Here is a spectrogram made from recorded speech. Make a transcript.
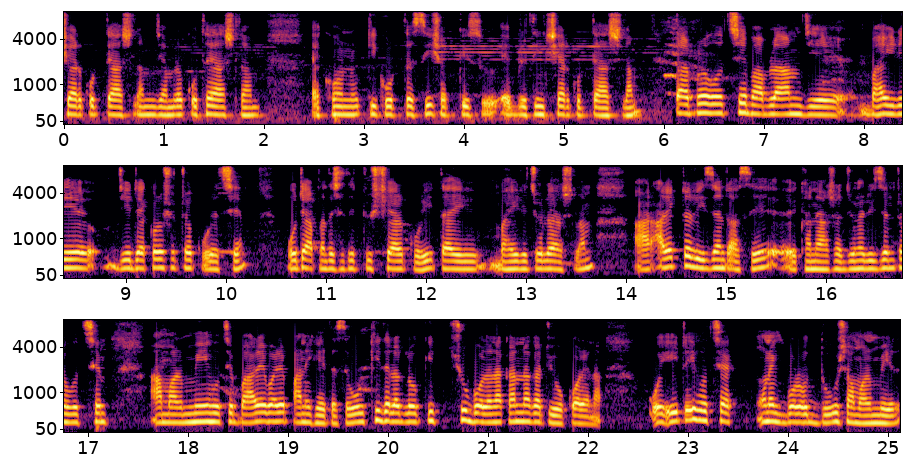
শেয়ার করতে আসলাম যে আমরা কোথায় আসলাম, এখন কি করতেছি সব কিছু এভরিথিং শেয়ার করতে আসলাম। তারপরে হচ্ছে ভাবলাম যে বাইরে যে ডেকোরেশনটা করেছে, ওইটা আপনাদের সাথে একটু শেয়ার করি, তাই বাইরে চলে আসলাম। আর আরেকটা রিজেন্ট আছে এখানে আসার জন্য রিজেন্টটা হচ্ছে আমার মেয়ে হচ্ছে বারে বারে পানি খাইতেছে, ওর খিদে লাগলেও কিচ্ছু বলে না, কান্নাকাটিও করে না। ওই এটাই হচ্ছে এক অনেক বড় দোষ আমার মেয়ের।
